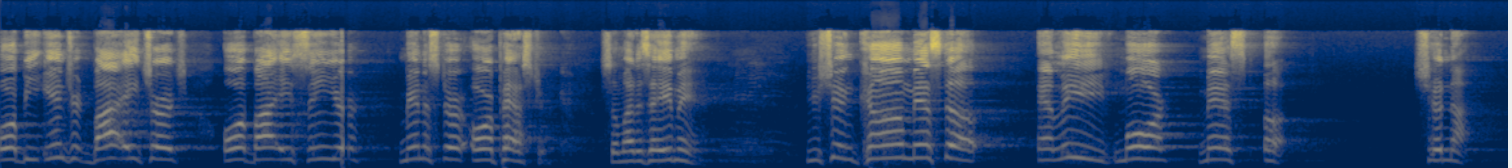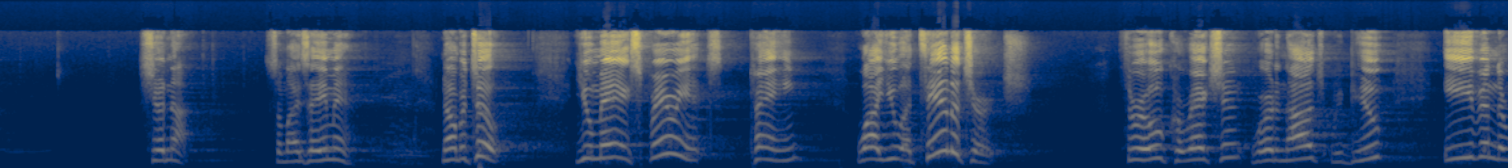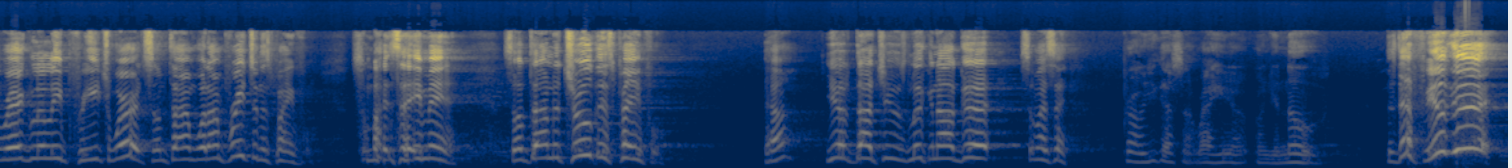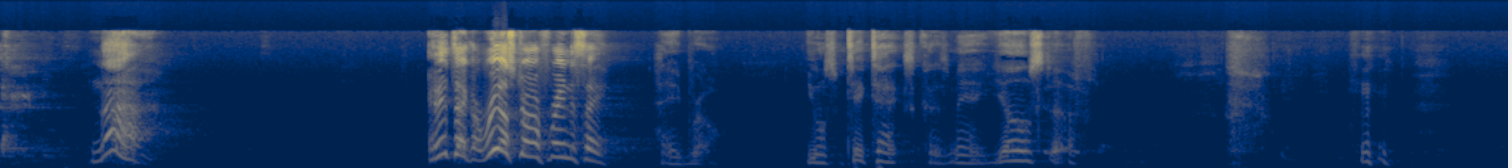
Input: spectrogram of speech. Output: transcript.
or be injured by a church or by a senior minister or a pastor. Somebody say amen. You shouldn't come messed up and leave more messed up. Should not. Should not. Somebody say amen. Number two, you may experience pain while you attend a church through correction, word of knowledge, rebuke, even the regularly preached word. Sometimes what I'm preaching is painful. Somebody say amen. Sometimes the truth is painful. Yeah? You ever thought you was looking all good? Somebody say, bro, you got something right here on your nose. Does that feel good? Nah. And it take a real strong friend to say, hey, bro, you want some Tic Tacs? Because, man, your stuff.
